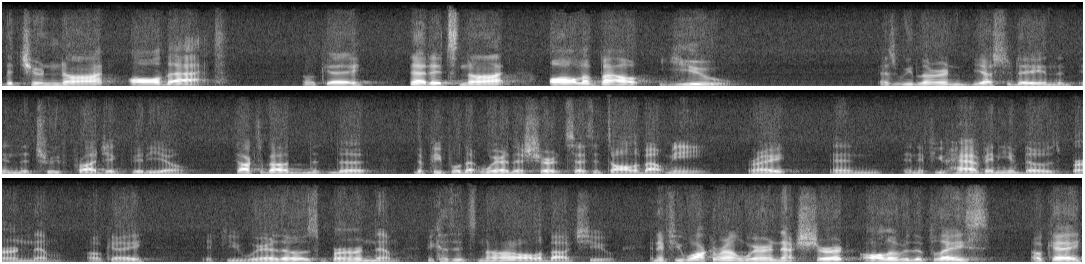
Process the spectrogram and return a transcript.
that you're not all that. Okay? That it's not all about you as we learned yesterday in the, in the Truth Project video. Talked about the, the, the people that wear the shirt says it's all about me, right? And, and if you have any of those, burn them, okay? If you wear those, burn them because it's not all about you. And if you walk around wearing that shirt all over the place, okay,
